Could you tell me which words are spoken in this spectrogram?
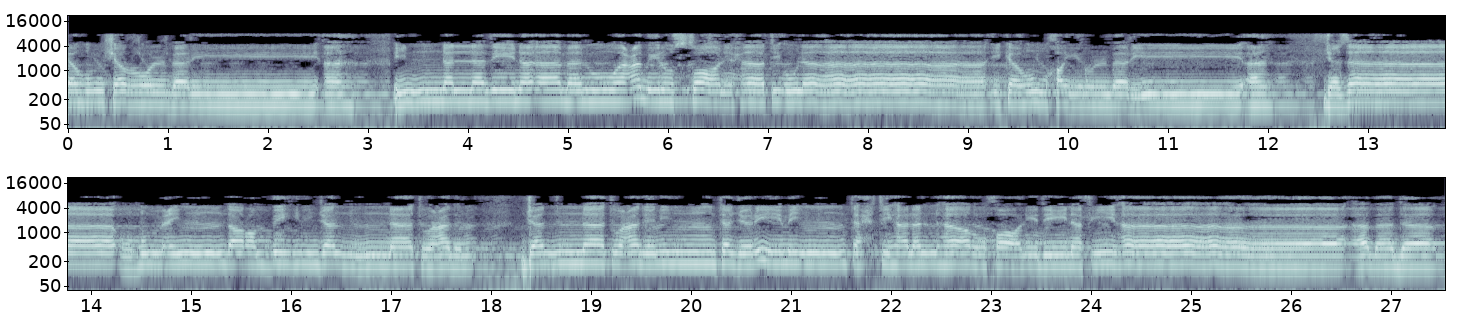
هم شر البريئة. إن الذين آمنوا وعملوا الصالحات أولئك هم خير البريئة. جزاؤهم عند ربهم جنات عدن جنات عدن تجري من تحتها الأنهار خالدين فيها أبدا.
